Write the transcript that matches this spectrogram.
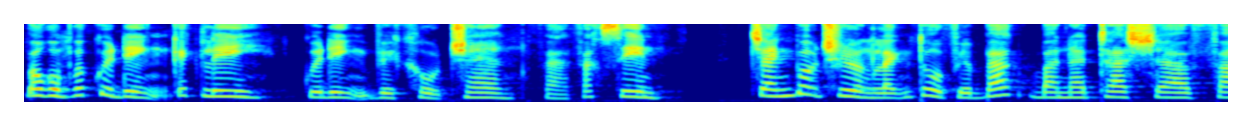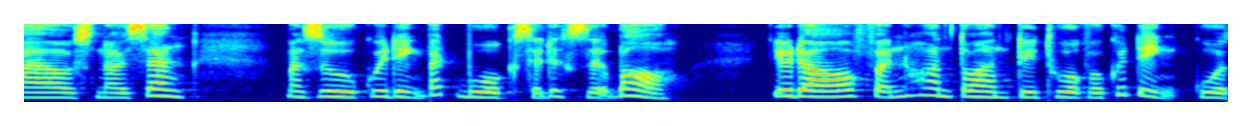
bao gồm các quy định cách ly, quy định về khẩu trang và vaccine. Tránh Bộ trưởng lãnh thổ phía Bắc bà Natasha Faust nói rằng, mặc dù quy định bắt buộc sẽ được dỡ bỏ, điều đó vẫn hoàn toàn tùy thuộc vào quyết định của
